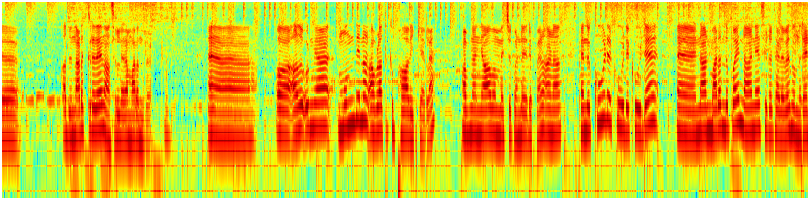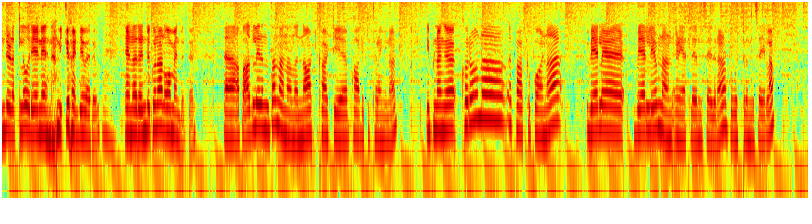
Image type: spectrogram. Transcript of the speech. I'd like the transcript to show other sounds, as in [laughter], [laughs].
அது நடக்கிறதே நான் சில மறந்துடுவேன். Eh, அது உண்மையாக முந்தி நான் அவ்வளோத்துக்கு பாவிக்கலை. அப்படி நான் ஞாபகம் வச்சு கொண்டே இருப்பேன். ஆனால் இந்த கூட கூட கூட நான் மறந்து போய் நானே சில தடவை அந்த ரெண்டு இடத்துல ஒரே நேரம் நிற்க வேண்டிய வரும். ஏன்னா ரெண்டுக்கும் நான் ஓமெண்டுட்டேன் அப்போ அதிலிருந்து தான் நான் அந்த நாட்காட்டியை பாவிக்க தொடங்கினேன். இப்போ நாங்கள் கொரோனா பார்க்க போனால் வேலை வேலையும் நான் இணையத்தில் இருந்து செய்கிறேன் இப்போ விட்டுருந்து செய்யலாம்.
